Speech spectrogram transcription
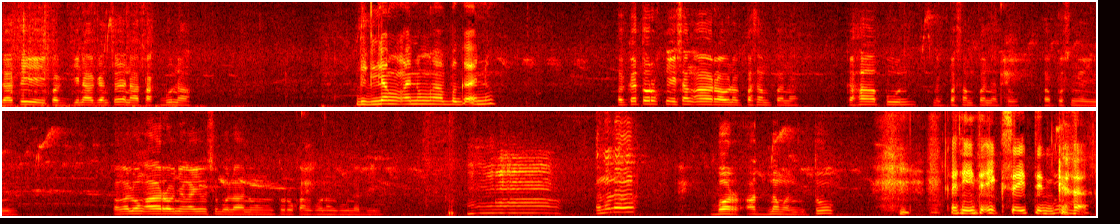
Dati, pag ginaganto yan, natakbo na. Biglang ano nga baga ano. Pagkaturok niya isang araw, nagpasampa na. Kahapon, nagpasampa na to. Tapos ngayon, pangalawang araw niya ngayon simula nung turukan ko ng guna din. Ano na? Barad naman ito. Kanina excited ka.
